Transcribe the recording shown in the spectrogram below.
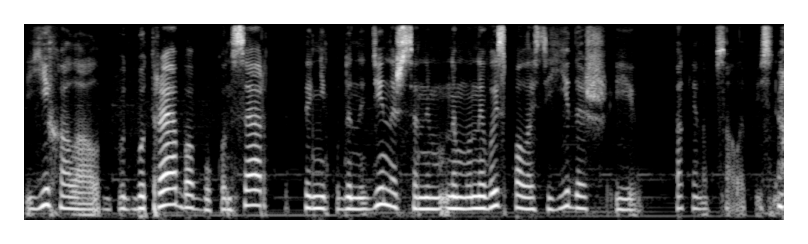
їхала, бо, треба, бо концерт, ти нікуди не дінешся, не, не, не виспалась, їдеш, і так я написала пісню.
